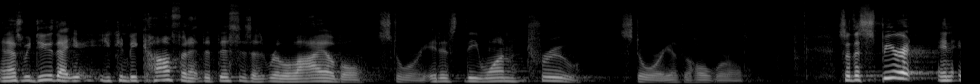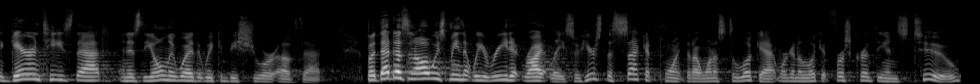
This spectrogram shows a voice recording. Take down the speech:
And as we do that, you, you can be confident that this is a reliable story. It is the one true story of the whole world. So the Spirit guarantees that and is the only way that we can be sure of that. But that doesn't always mean that we read it rightly. So here's the second point that I want us to look at. We're going to look at 1 Corinthians 2,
